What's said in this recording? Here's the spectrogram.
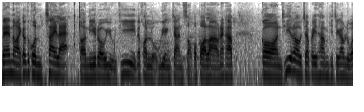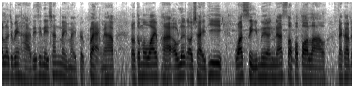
แน่นอนครับทุกคนใช่แล้วตอนนี้เราอยู่ที่นครหลวงเวียงจันทร์สปปลาวนะครับ ก่อนที่เราจะไปทำกิจกรรมหรือว่าเราจะไปหา destination ใหม่ๆ แปลกๆนะครับ เราต้องมาไหว้พระเอาเลิกเอาชัยที่วัดศรีเมืองนะสปปลาวนะครับณ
